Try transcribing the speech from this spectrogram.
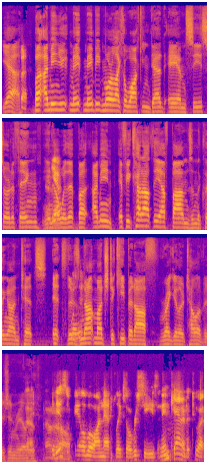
Yeah, but, But- I mean, you may, maybe more like a Walking Dead AMC sort of thing, you know, with it. But I mean, if you cut out the f bombs and the Klingon tits, it's there's Well, not much to keep it off regular television, really. No, not It at is available on Netflix overseas and in Canada too. I,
